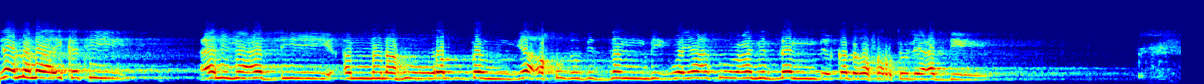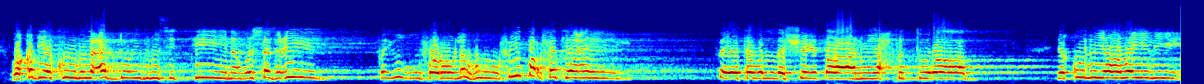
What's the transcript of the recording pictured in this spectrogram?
يا ملائكتي علم عبدي أن له ربا يأخذ بالذنب ويعفو عن الذنب. قد غفرت لعبدي. وقد يكون العبد ابن ستين وسبعين فيغفر له في طرفة عين. فيتولى الشيطان يحث التراب. يقول يا ويلي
